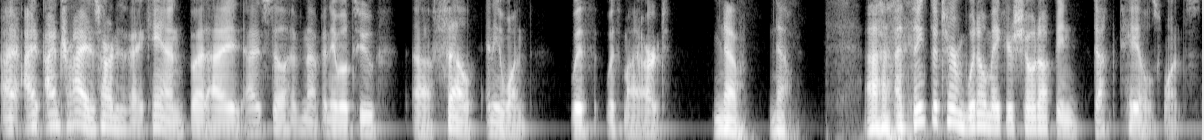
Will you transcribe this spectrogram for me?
I, I, I try as hard as I can, but I, I still have not been able to uh, fell anyone with with my art. No, no. Uh, I think the term Widowmaker showed up in DuckTales once.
